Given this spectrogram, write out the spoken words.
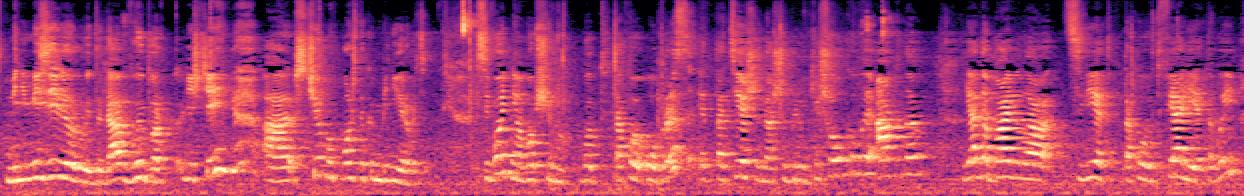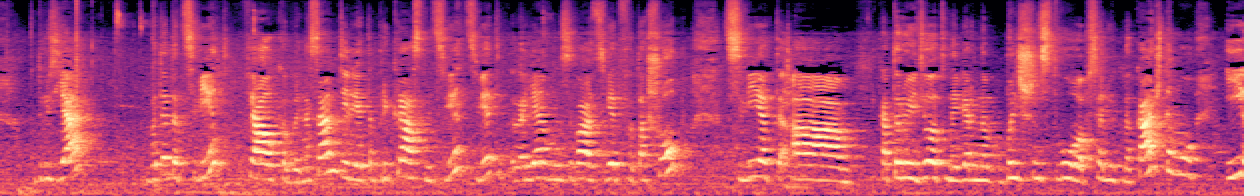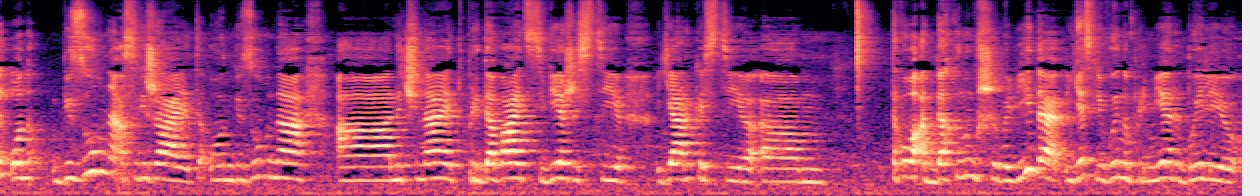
минимизирует да, выбор вещей, а, с чем их можно комбинировать. Сегодня, в общем, вот такой образ. Это те же наши брюки шелковые акна. Я добавила цвет такой вот фиолетовый. Друзья, вот этот цвет фиалковый, на самом деле это прекрасный цвет. Цвет, я его называю цвет фотошоп. Цвет, а, который идет, наверное, большинству, абсолютно каждому. И он безумно освежает, он безумно а, начинает придавать свежести, яркости, а, такого отдохнувшего вида, если вы, например, были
